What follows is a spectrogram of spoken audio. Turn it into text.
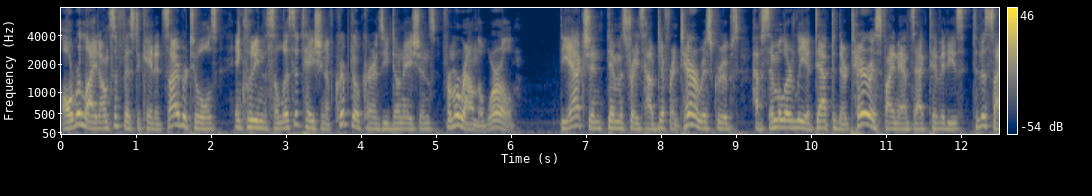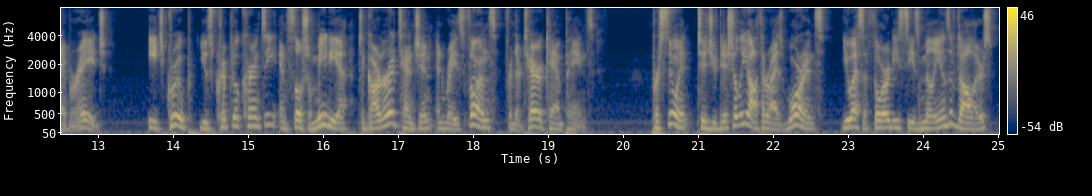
all relied on sophisticated cyber tools, including the solicitation of cryptocurrency donations from around the world. The action demonstrates how different terrorist groups have similarly adapted their terrorist finance activities to the cyber age, each group used cryptocurrency and social media to garner attention and raise funds for their terror campaigns. Pursuant to judicially authorized warrants, U.S. authorities seized millions of dollars,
